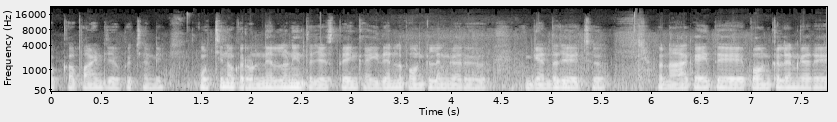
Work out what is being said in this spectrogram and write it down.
ఒక్క పాయింట్ చూపించండి వచ్చిన ఒక రెండు నెలల్లోనే ఇంత చేస్తే ఇంకా ఐదేళ్ళ పవన్ కళ్యాణ్ గారు ఇంకెంత చేయొచ్చు? నాకైతే పవన్ కళ్యాణ్ గారే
